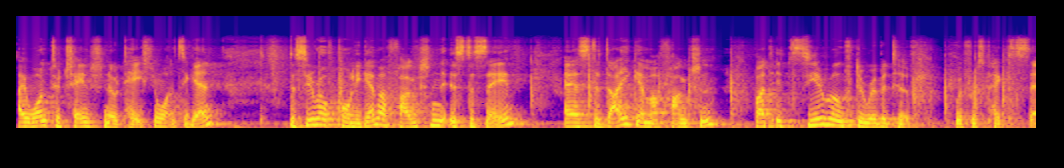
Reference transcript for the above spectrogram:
I want to change notation once again. The zeroth polygamma function is the same as the digamma function, but its zeroth derivative with respect to z.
